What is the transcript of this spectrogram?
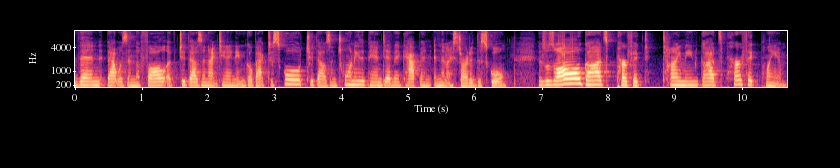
Then that was in the fall of 2019. I didn't go back to school. 2020, the pandemic happened, and then I started the school. This was all God's perfect timing, God's perfect plan.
